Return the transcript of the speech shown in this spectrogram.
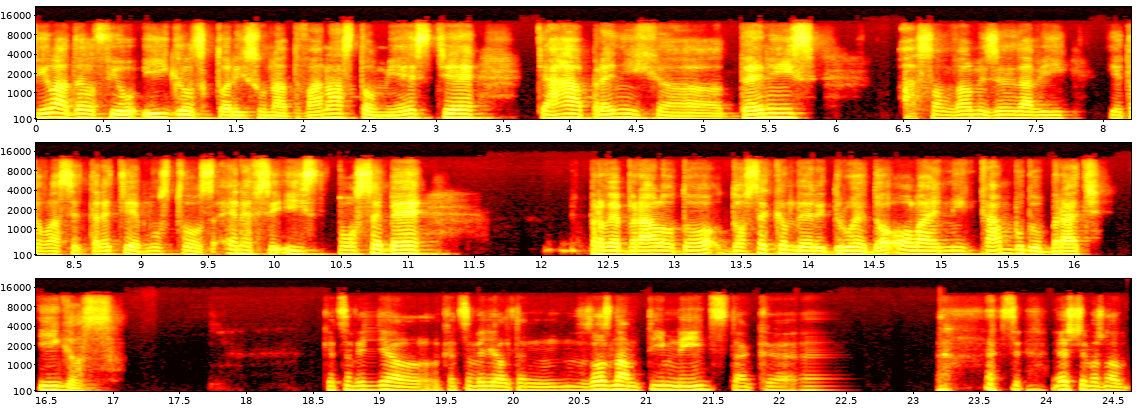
Philadelphia Eagles, ktorí sú na 12. mieste, ťahá pre nich uh, Dennis a som veľmi zvedavý, je to vlastne tretie mužstvo z NFC East po sebe. Prvé bralo do, do secondary, druhé do olajny. Kam budú brať Eagles? Keď som videl, keď som videl ten zoznam team needs, tak uh, ešte možno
